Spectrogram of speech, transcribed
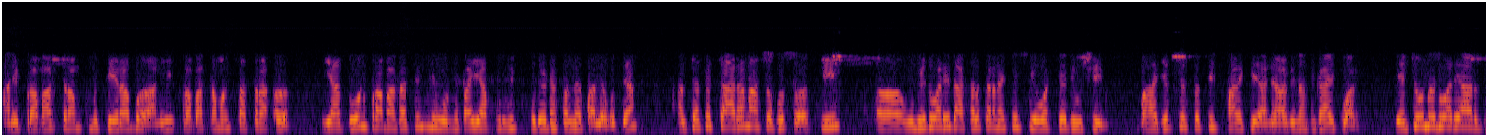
आणि प्रभाग क्रमांक तेरा ब आणि प्रभाग क्रमांक सतरा अ या दोन प्रभागातील निवडणुका यापूर्वीच पुढे ढकलण्यात आल्या होत्या. त्याचं कारण असं होतं की उमेदवारी दाखल करण्याच्या शेवटच्या दिवशी भाजपचे सतीश फाळके आणि अविनाश गायकवाड यांचे उमेदवारी अर्ज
